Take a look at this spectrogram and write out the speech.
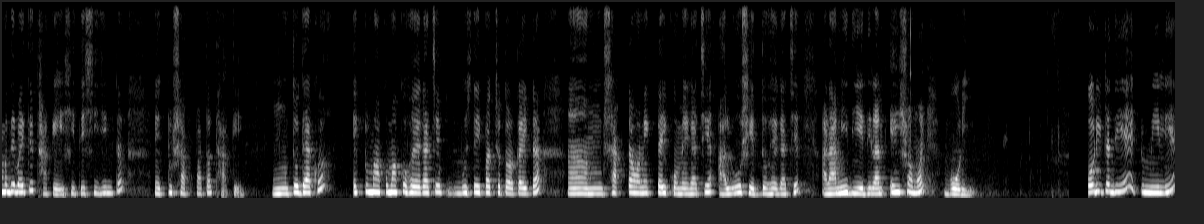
আমাদের বাড়িতে থাকে শীতের সিজনটা একটু শাক পাতা থাকে। তো দেখো একটু মাখো মাখো হয়ে গেছে, বুঝতেই পারছ তরকারিটা। শাকটা অনেকটাই কমে গেছে, আলুও সেদ্ধ হয়ে গেছে, আর আমি দিয়ে দিলাম এই সময় বড়ি। বড়িটা দিয়ে একটু মিলিয়ে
